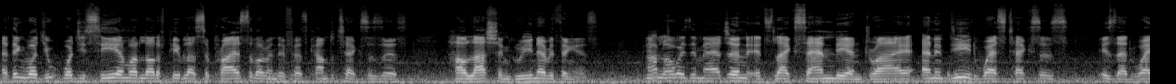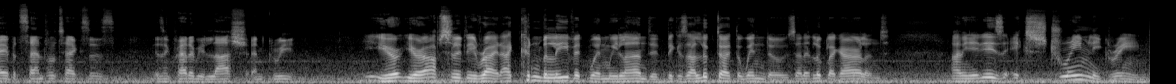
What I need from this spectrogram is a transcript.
I think what you what you see and what a lot of people are surprised about when they first come to Texas is how lush and green everything is. People always imagine it's like sandy and dry, and indeed West Texas is that way, but Central Texas is incredibly lush and green. You're, you're absolutely right. I couldn't believe it when we landed because I looked out the windows and it looked like Ireland. I mean, it is extremely green,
